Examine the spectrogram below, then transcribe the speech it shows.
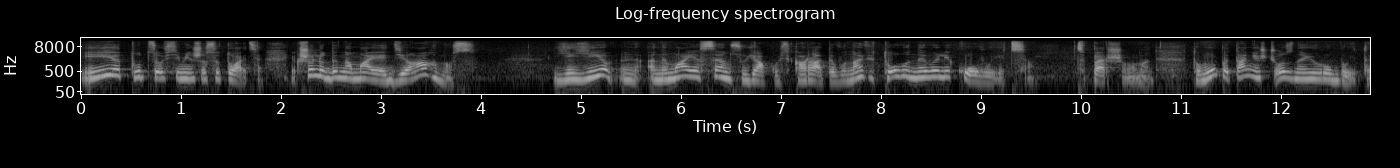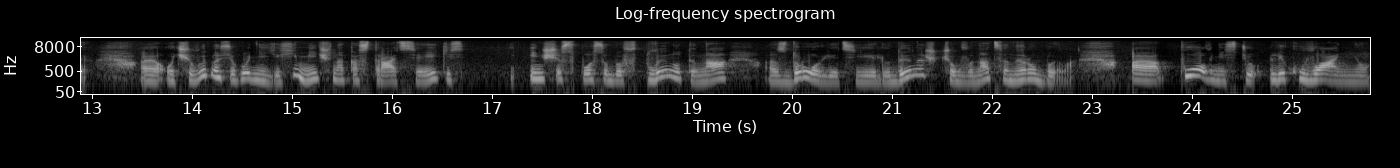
І тут зовсім інша ситуація. Якщо людина має діагноз, її немає сенсу якось карати, вона від того не виліковується. Це перший момент. Тому питання, що з нею робити. Е, Очевидно, сьогодні є хімічна кастрація, якісь інші способи вплинути на здоров'я цієї людини, щоб вона це не робила. Е, Повністю лікуванню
